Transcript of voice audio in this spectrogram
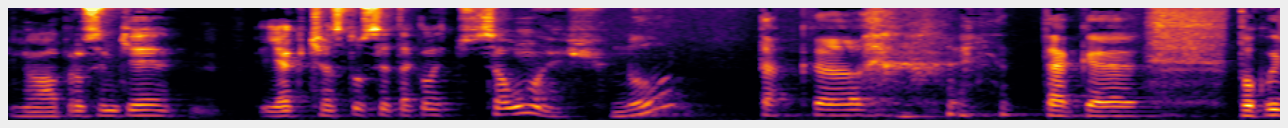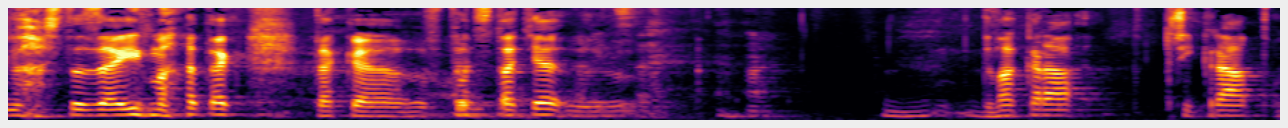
No a prosím tě, jak často se takhle saunuješ? No, Tak, tak eh, pokud vás to zajímá, tak, tak eh, v podstatě dvakrát, třikrát,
